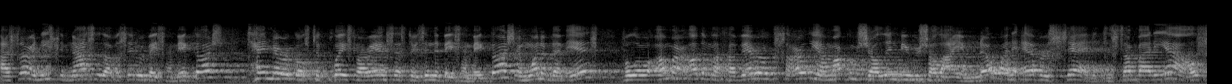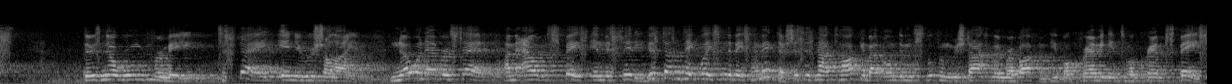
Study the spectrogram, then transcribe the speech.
Asar Nisim Nasu Lavasinu Beis Hamikdash. Ten miracles took place for our ancestors in the Beis Hamikdash, and one of them is. No one ever said to somebody else, there's no room for me to stay in Yerushalayim. No one ever said, I'm out of space in the city. This doesn't take place in the Beis HaMikdash. This is not talking about Ondim Tzlufim Mishtachvim Ravachim, people cramming into a cramped space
